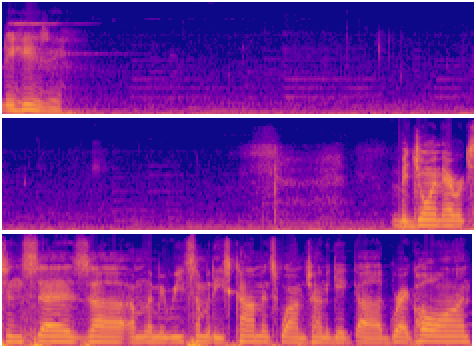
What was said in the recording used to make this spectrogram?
Did he say? Bjorn Erickson says, uh, um, let me read some of these comments while I'm trying to get uh, Greg Hall on.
